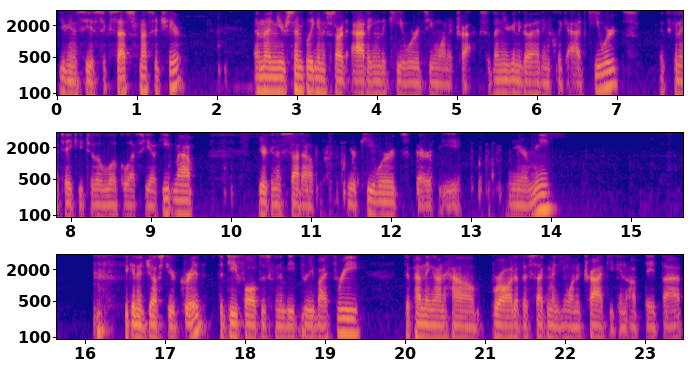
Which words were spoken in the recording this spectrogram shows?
You're going to see a success message here. And then you're simply going to start adding the keywords you want to track. So then you're going to go ahead and click add keywords. It's going to take you to the local SEO heat map. You're going to set up your keywords, therapy near me. You can adjust your grid. The default is going to be three by three. Depending on how broad of a segment you want to track, you can update that.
